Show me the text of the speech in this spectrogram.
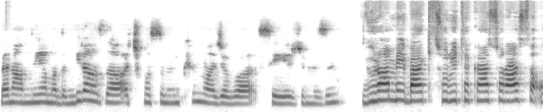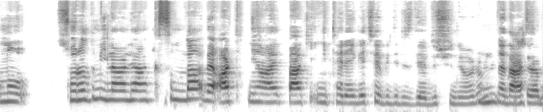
ben anlayamadım. Biraz daha açması mümkün mü acaba seyircimizin? Gürhan Bey belki soruyu tekrar sorarsa onu soralım ilerleyen kısımda ve artık nihayet belki İngiltere'ye geçebiliriz diye düşünüyorum. Hı, ne dersiniz? Kusura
